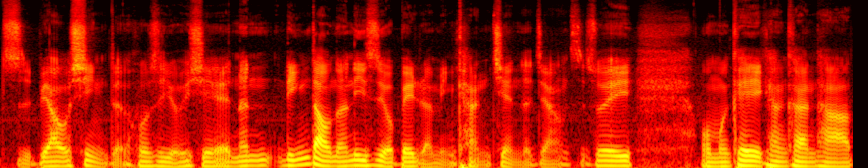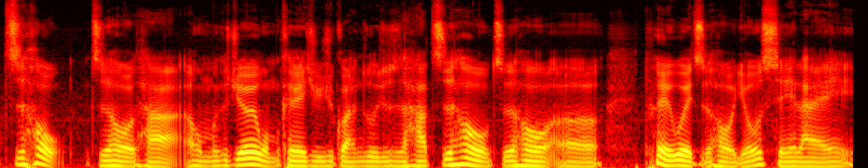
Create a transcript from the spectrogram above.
指标性的，或是有一些能领导能力是有被人民看见的这样子，所以我们可以看看他之后之后他，我们觉得我们可以继续关注，就是他之后之后呃退位之后由谁来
